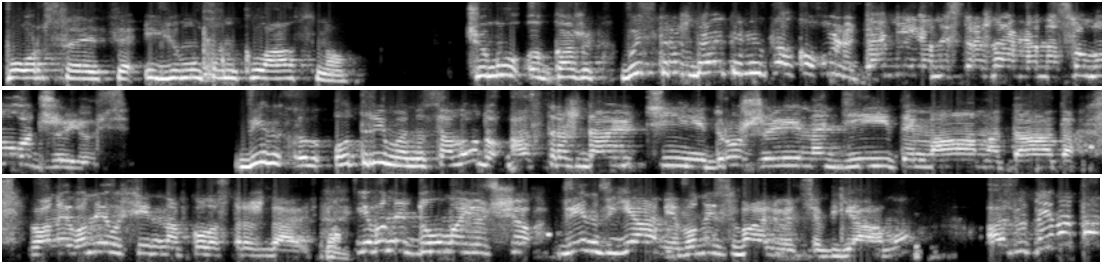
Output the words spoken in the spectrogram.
порсається і йому там класно. Чому е, кажуть, ви страждаєте від алкоголю? Та ні, я не страждаю, я насолоджуюсь. Він е, отримує насолоду, а страждають ті дружина, діти, мама, тата. Вони, вони усі навколо страждають. Так. І вони думають, що він в ямі, вони звалюються в яму, а людина там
